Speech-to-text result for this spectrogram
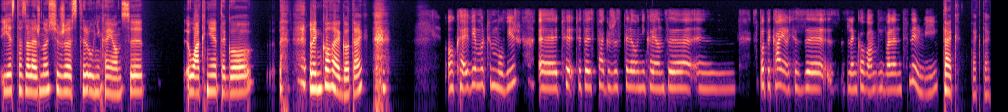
jest ta zależność, że styl unikający łaknie tego lękowego, tak? Okej, wiem o czym mówisz. E, czy, czy to jest tak, że style unikające spotykają się z, z lękowo ambiwalentnymi? Tak, tak, tak.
